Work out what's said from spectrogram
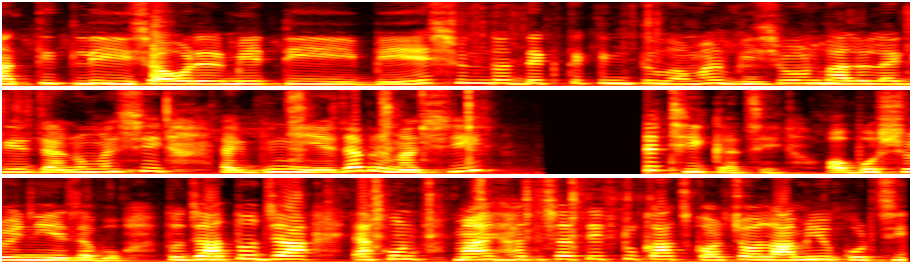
না, তিতলি, শহরের মেয়েটি? বেশ সুন্দর দেখতে কিন্তু, আমার ভীষণ ভালো লাগে। জানো মাসি, একদিন নিয়ে যাবে মাসি? ঠিক আছে, অবশ্যই নিয়ে যাব। তো যা তো যা, এখন মায়ের হাতে সাথে একটু কাজ কর, চল আমিও করছি।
